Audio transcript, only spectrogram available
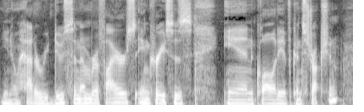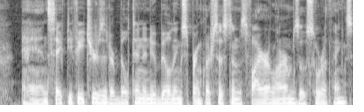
You know, how to reduce the number of fires, increases in quality of construction, and safety features that are built into new buildings, sprinkler systems, fire alarms, those sort of things,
